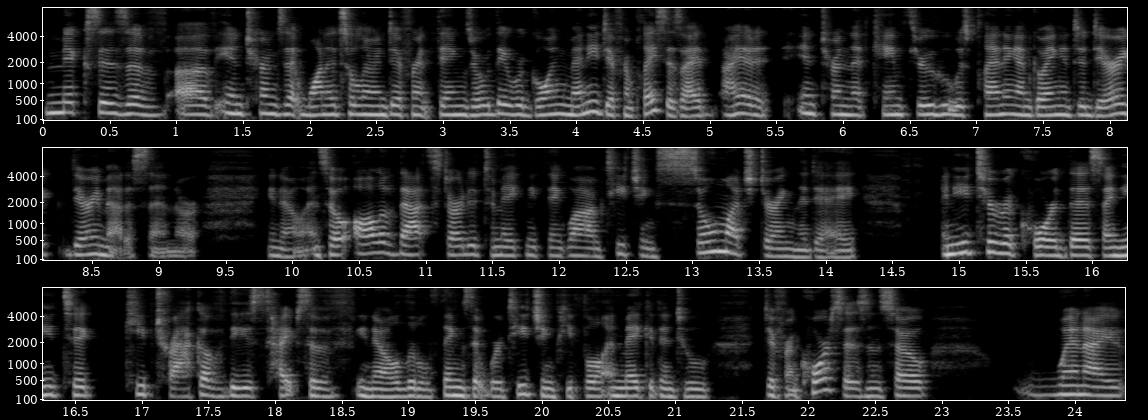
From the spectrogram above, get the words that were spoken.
mixes of, of interns that wanted to learn different things or they were going many different places. I, I had an intern that came through who was planning on going into dairy, dairy medicine or, you know, and so all of that started to make me think, wow, I'm teaching so much during the day. I need to record this. I need to keep track of these types of, you know, little things that we're teaching people and make it into different courses. And so when I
